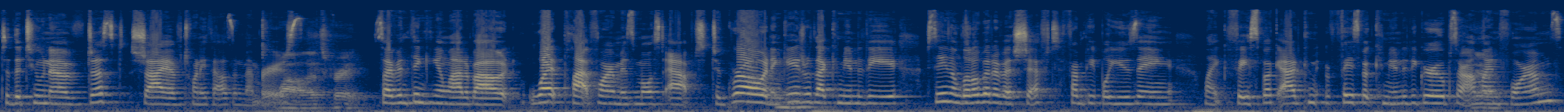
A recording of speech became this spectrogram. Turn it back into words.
to the tune of just shy of 20,000 members. Wow, that's great. So I've been thinking a lot about what platform is most apt to grow and engage Mm-hmm. with that community. I've seen a little bit of a shift from people using like Facebook ad com- Facebook community groups or online Yeah. forums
